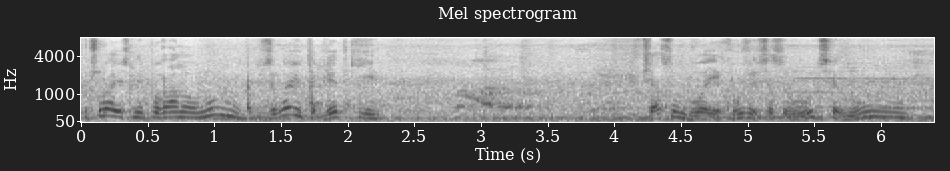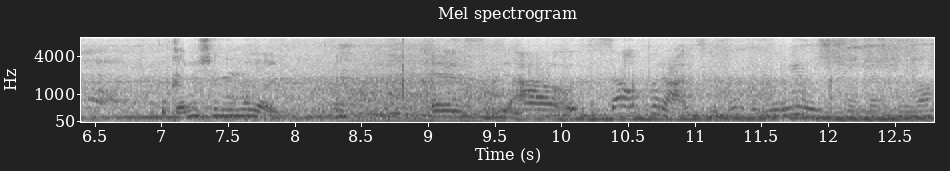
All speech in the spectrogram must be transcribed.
Почуваюсь непогано, ну, вживаю таблетки. Часом буває хуже, часом лучше. Ну, поки ми ще не вмираю. Е, А от за операцію ви говорили, що вам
